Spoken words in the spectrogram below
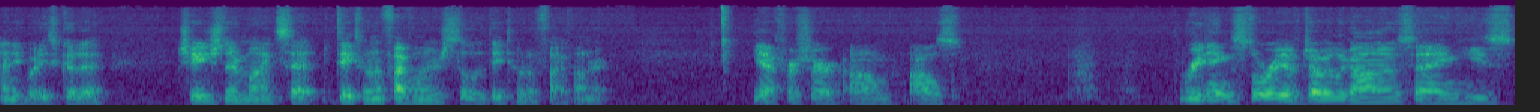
anybody's going to change their mindset daytona 500 is still the daytona 500 Yeah, for sure. Um, I was reading the story of Joey Logano saying he's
